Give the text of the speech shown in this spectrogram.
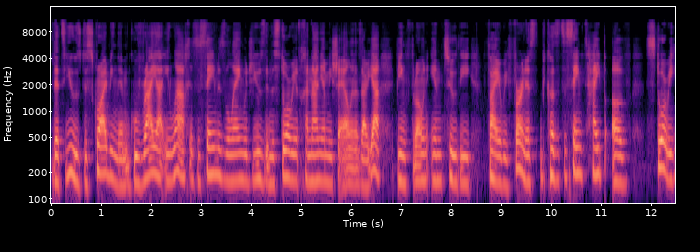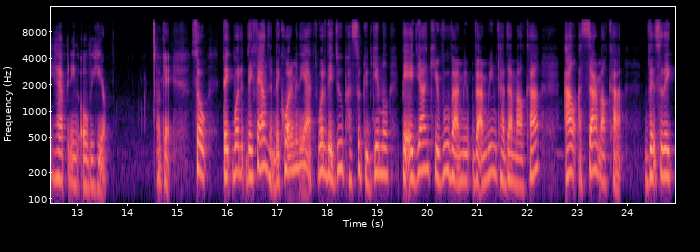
that's used describing them, Guvraya Ilach, is the same as the language used in the story of Hananiah, Mishael, and Azariah being thrown into the fiery furnace because it's the same type of story happening over here. Okay, so they what they found him. They caught him in the act. What did they do? Pasuk Yud Gimel be'edyan kirvu v'amrin kadam malka. Al Asar Malka. So they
